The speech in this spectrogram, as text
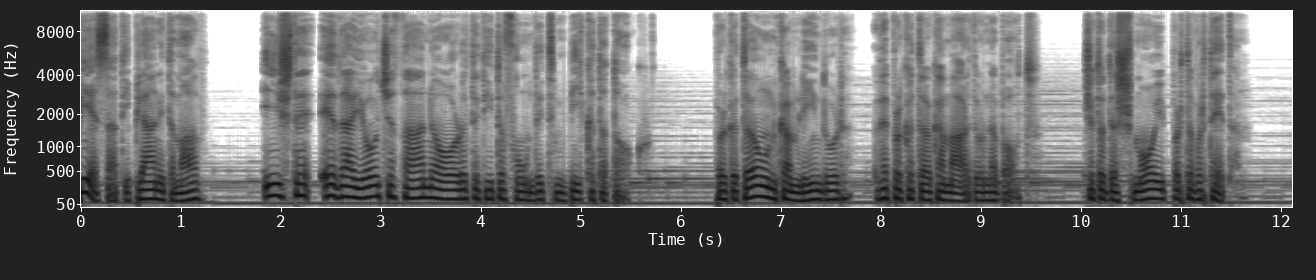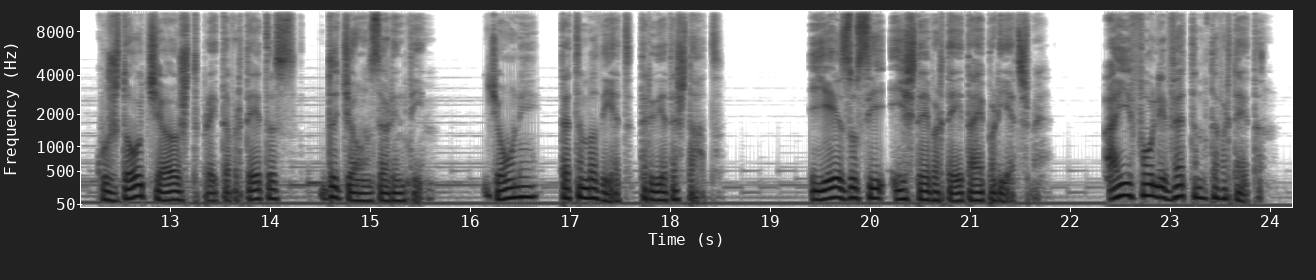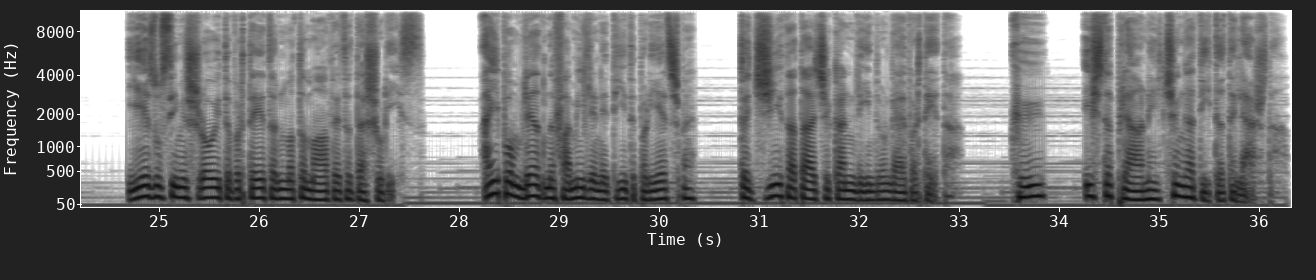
Pjesë e atij plani të madh ishte edhe ajo që tha në orët e tij të fundit mbi këtë tokë. Për këtë unë kam lindur dhe për këtë kam ardhur në botë, që të dëshmoj për të vërtetën. Kushdo që është prej të vërtetës, dëgjon zërin tim. Gjoni 18:37. Jezusi ishte e vërteta e përjetshme. Ai foli vetëm të vërtetën. Jezusi mishroi të vërtetën më të madhe të dashurisë. Ai po mbledh në familjen e tij të përjetshme të gjithë ata që kanë lindur nga e vërteta. Ky ishte plani që nga ditët e lashta.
